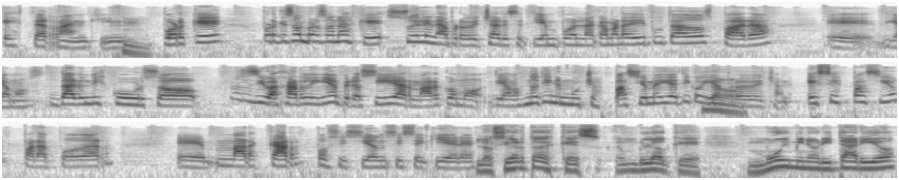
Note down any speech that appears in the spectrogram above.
este ranking. Hmm. ¿Por qué? Porque son personas que suelen aprovechar ese tiempo en la Cámara de Diputados para, eh, digamos, dar un discurso, no sé si bajar línea, pero sí armar como, digamos, no tienen mucho espacio mediático y No. aprovechan ese espacio para poder eh, marcar posición si se quiere. Lo cierto es que es un bloque muy minoritario,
